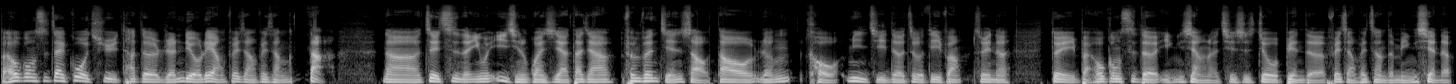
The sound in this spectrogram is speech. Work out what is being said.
百货公司在过去它的人流量非常非常大。那这次呢，因为疫情的关系啊，大家纷纷减少到人口密集的这个地方，所以呢，对百货公司的影响呢，其实就变得非常非常的明显了。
